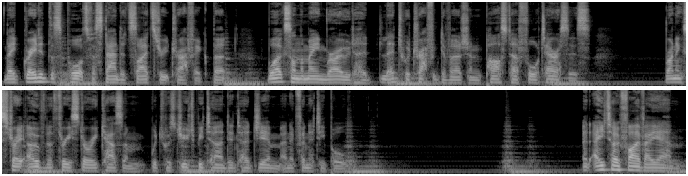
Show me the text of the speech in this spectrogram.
They graded the supports for standard side street traffic, but works on the main road had led to a traffic diversion past her four terraces, running straight over the three story chasm, which was due to be turned into her gym and infinity pool. At 8:05 a.m.,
